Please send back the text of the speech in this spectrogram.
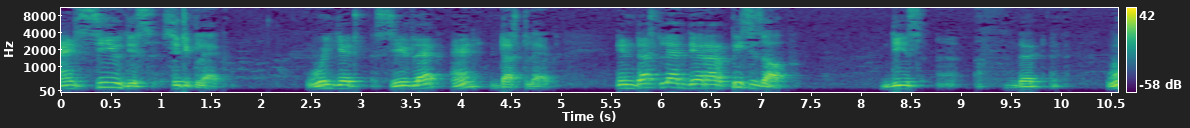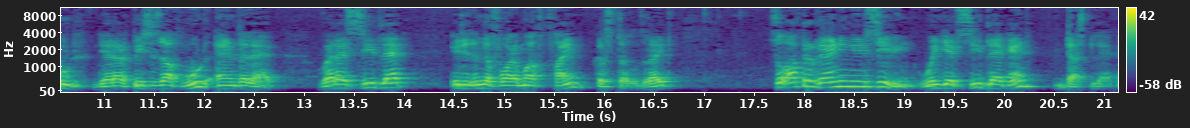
and sieve this stick lac, we get seed lac and dust lac. In dust lac, there are pieces of these uh, that wood there are pieces of wood and the lac whereas seed lac it is in the form of fine crystals right? So after grinding and sieving we get seed lac and dust lac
